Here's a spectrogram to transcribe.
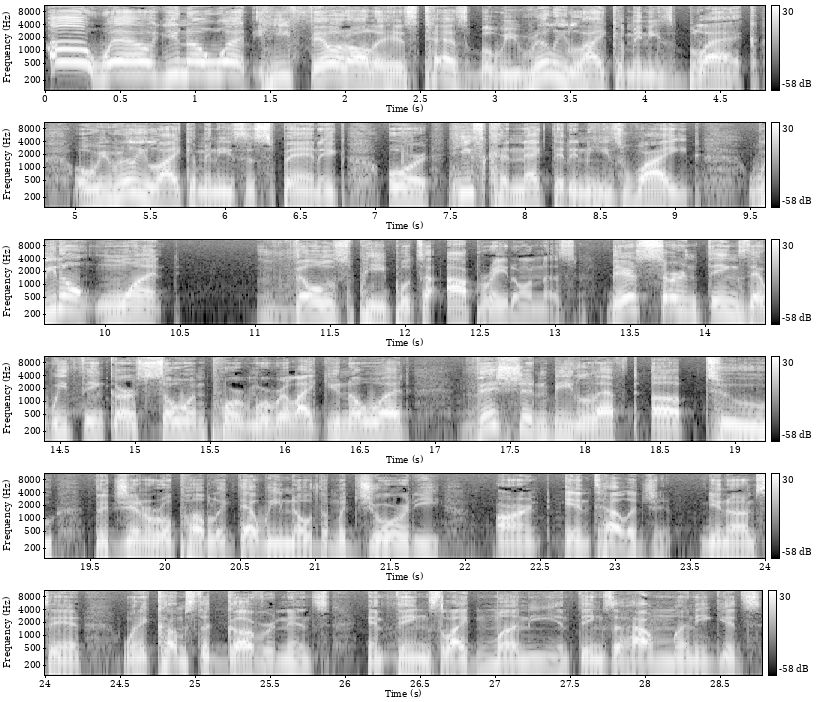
"Oh, well, you know what? He failed all of his tests, but we really like him and he's black, or we really like him and he's Hispanic, or he's connected and he's white." We don't want those people to operate on us. There's certain things that we think are so important where we're like, you know what? This shouldn't be left up to the general public that we know the majority aren't intelligent. You know what I'm saying? When it comes to governance and things like money and things of how money gets,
